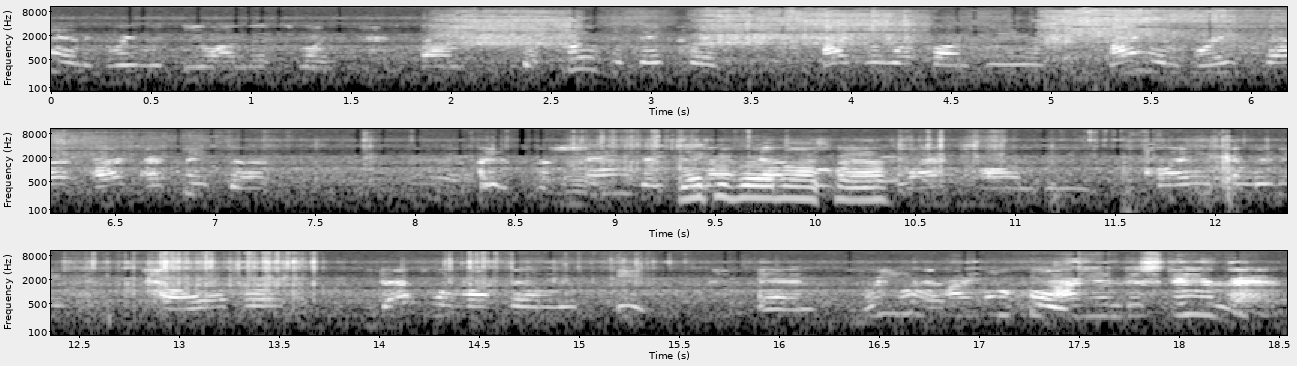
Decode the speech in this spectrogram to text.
can't agree with you on this one. Um, the food that they cook, I grew up on here. I embrace that. I, I think that it's a shame they do Thank you very much, man. black on the planning committee. However, that's what my family eats. And we I, as people, I understand that,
